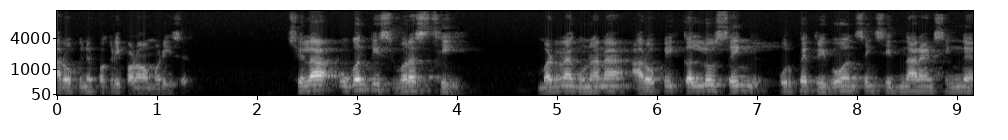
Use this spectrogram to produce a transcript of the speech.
આરોપીને પકડી પાડવા મળી છે. છેલ્લા ઓગણત્રીસ વર્ષથી મર્ડરના ગુનાના આરોપી કલ્લુ સિંઘ ઉર્ફે ત્રિભુવનસિંહ સિદ્ધનારાયણ સિંહને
